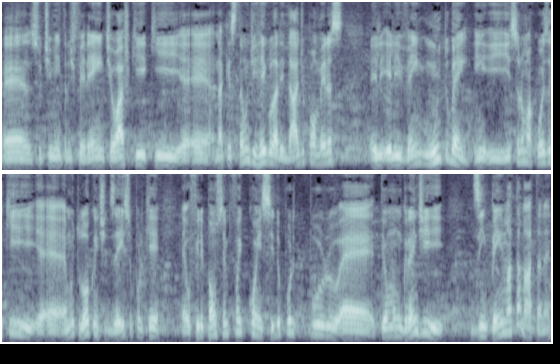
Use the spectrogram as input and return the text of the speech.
é, se o time entra diferente. Eu acho que, que é, é na questão de regularidade o Palmeiras ele, ele vem muito bem. E, e isso era uma coisa que é, é, muito louco a gente dizer isso, porque é, o Filipão sempre foi conhecido por, por é, ter uma, um grande desempenho em mata-mata, né?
